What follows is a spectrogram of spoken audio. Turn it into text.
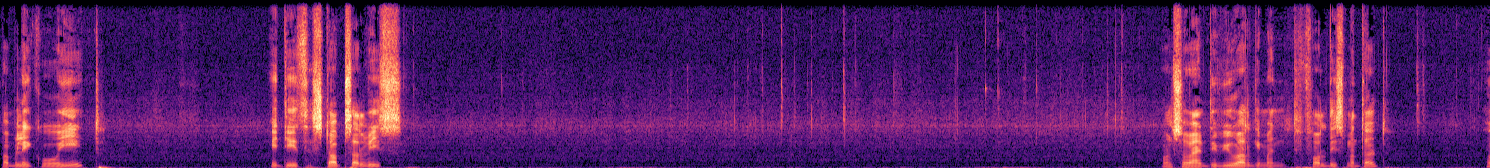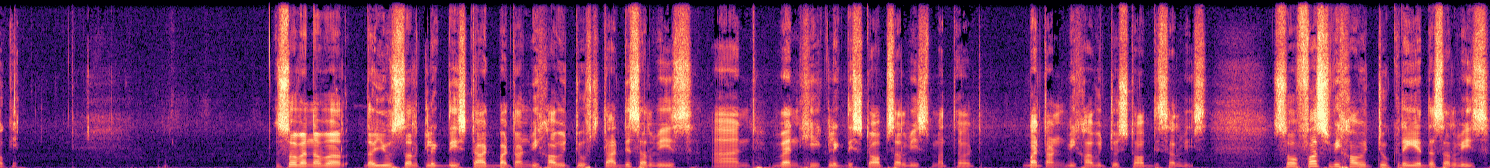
Public void it is stop service also add the view argument for this method. Okay. So whenever the user click the start button we have it to start the service. And when he click the stop service method button we have it to stop the service. So first we have to create the service.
